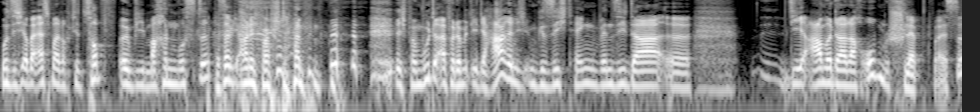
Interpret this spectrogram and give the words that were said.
und sich aber erstmal noch den Zopf irgendwie machen musste. Das habe ich auch nicht verstanden. ich vermute einfach, damit ihr die Haare nicht im Gesicht hängen, wenn sie da äh, die Arme da nach oben schleppt, weißt du?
